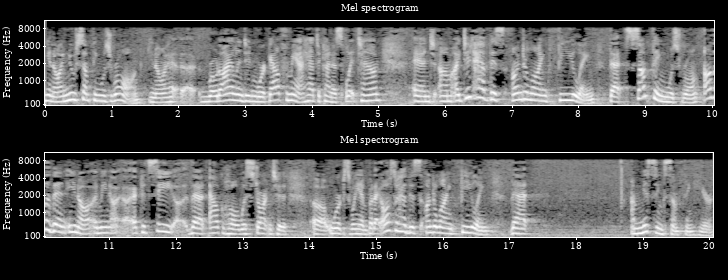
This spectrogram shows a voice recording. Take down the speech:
you know, I knew something was wrong. You know, uh, Rhode Island didn't work out for me. I had to kind of split town, and um, I did have this underlying feeling that something was wrong. Other than, you know, I mean, I, I could see uh, that alcohol was starting to uh, work its way in, but I also had this underlying feeling that I'm missing something here.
